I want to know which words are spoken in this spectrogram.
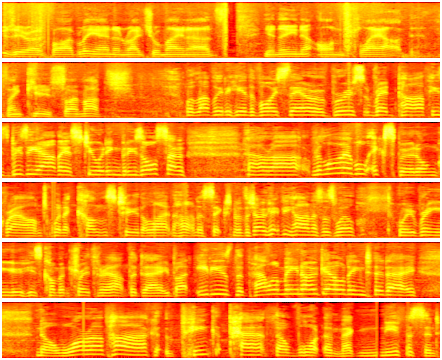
205, Leanne and Rachel Maynard's Yanina on Cloud. Thank you so much. Well, lovely to hear the voice there of Bruce Redpath. He's busy out there stewarding, but he's also our uh, reliable expert on ground when it comes to the light harness section of the show. Heavy harness as well. We're bringing you his commentary throughout the day, but it is the Palomino gelding today. Nawara Park, Pink Panther. What a magnificent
